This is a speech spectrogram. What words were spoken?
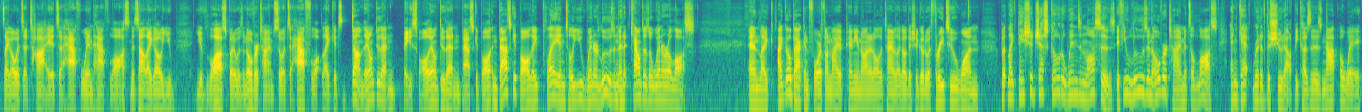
It's like, oh, it's a tie. It's a half win, half loss. And it's not like, oh, you you've lost, but it was an overtime, so it's a half loss. Like it's dumb. They don't do that in baseball. They don't do that in basketball. In basketball, they play until you win or lose, and then it counts as a win or a loss. And like I go back and forth on my opinion on it all the time. Like, oh, they should go to a three-two-one. But like they should just go to wins and losses. If you lose in overtime, it's a loss, and get rid of the shootout because it is not a way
